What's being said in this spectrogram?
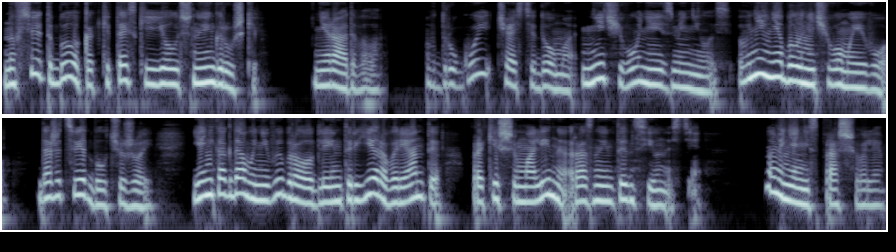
Но все это было как китайские елочные игрушки не радовало. В другой части дома ничего не изменилось. В ней не было ничего моего. Даже цвет был чужой. Я никогда бы не выбрала для интерьера варианты прокисшей малины разной интенсивности. Но меня не спрашивали.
